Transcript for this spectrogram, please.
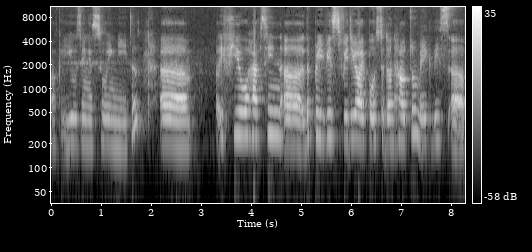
Okay using a sewing needle. Um, if you have seen uh, the previous video I posted on how to make this uh,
